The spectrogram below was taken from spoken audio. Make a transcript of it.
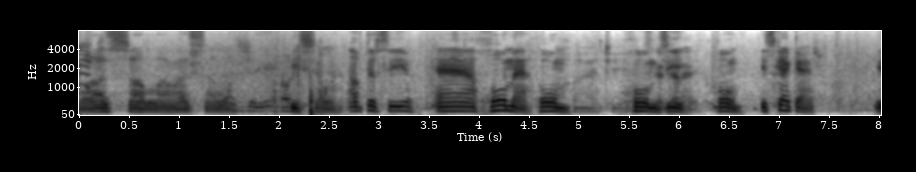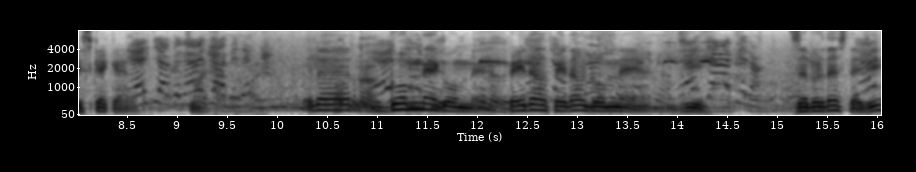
ماشاء اللہ ماشاء اللہ ان شاء اللہ آپ ترسی ہوم ہے ہوم ہوم جی ہوم اس کا کہہ اس کا کہہ جی۔ ادھر گومنے گومنے پیدا پیدا گومنے جی۔ زبردست ہے جی۔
